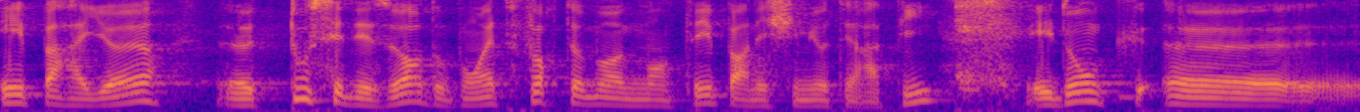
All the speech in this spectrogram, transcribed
et par ailleurs, euh, tous ces désordres vont être fortement augmentés par les chimiothérapies. Et donc, euh,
